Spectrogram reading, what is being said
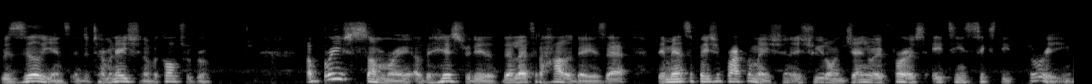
resilience, and determination of a cultural group. A brief summary of the history that, led to the holiday is that the Emancipation Proclamation, issued on January 1st, 1863,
